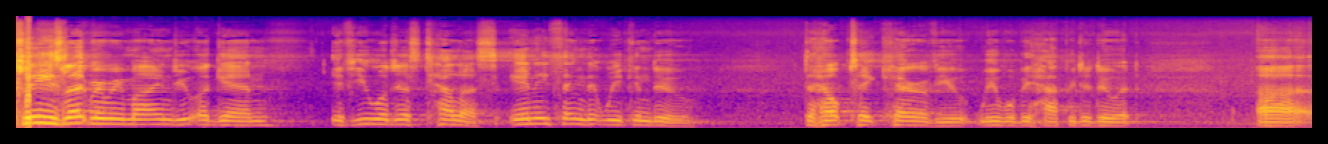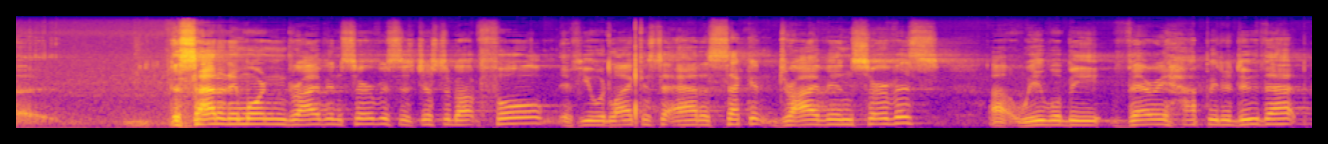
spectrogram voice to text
Please let me remind you again if you will just tell us anything that we can do to help take care of you, we will be happy to do it. Uh, the Saturday morning drive in service is just about full. If you would like us to add a second drive in service, uh, we will be very happy to do that.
